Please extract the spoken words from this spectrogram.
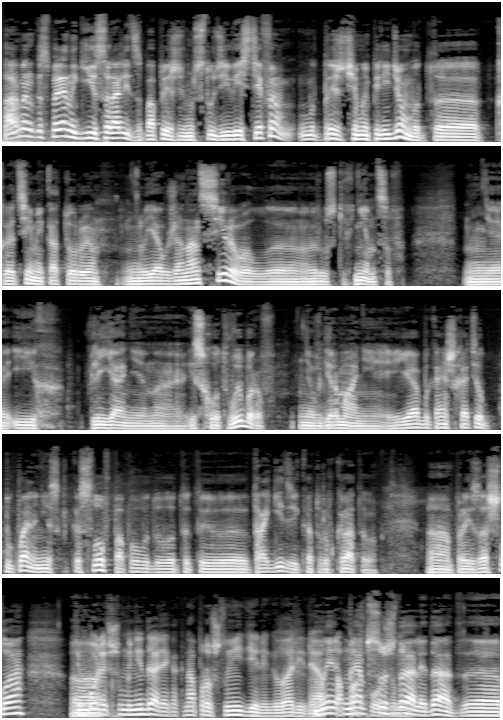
Армен Гаспарян и Гия Саралидзе по-прежнему в студии Вести ФМ. Вот прежде чем мы перейдем вот, э, к теме, которую я уже анонсировал, э, русских немцев э, и их влияние на исход выборов в Германии, я бы, конечно, хотел буквально несколько слов по поводу вот этой трагедии, которая в Кратово произошла. Тем а. более, что мы не дали, как на прошлой неделе говорили. Мы, о, о мы обсуждали, да. Э,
